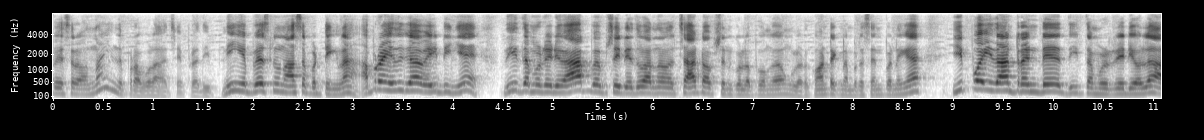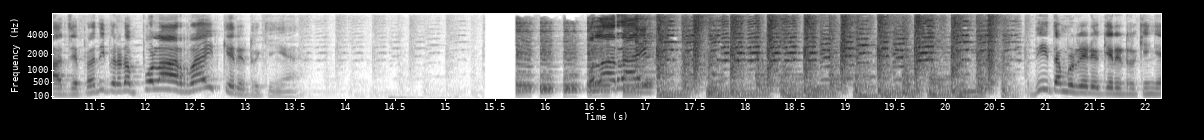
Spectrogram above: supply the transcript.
பேசுகிறவன் தான் இந்த பிரபல ஆச்சே பிரதீப். நீங்கள் பேசணும்னு ஆசைப்பட்டீங்களா? அப்புறம் எதுக்காக waiting the Tamil radio app website எதுவாக இருந்தாலும் சாட் ஆப்ஷனுக்குள்ளே போங்க. உங்களோட காண்டாக்ட் நம்பரை சென்ட் பண்ணுங்கள் இப்போ இதான் ட்ரெண்டு தி தமிழ் ரேடியோவில் ஆர்ஜே என்னோட பொலார் ரைட் கேட்டுட்டு இருக்கீங்க. தி தமிழ் ரேடியோ கேட்டுட்டு இருக்கீங்க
